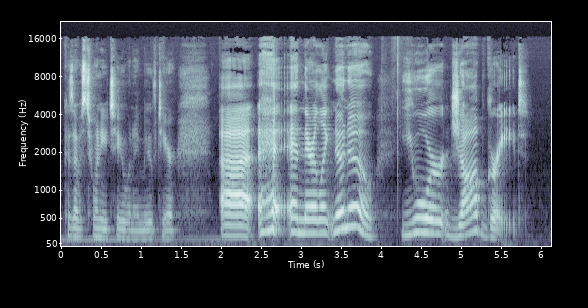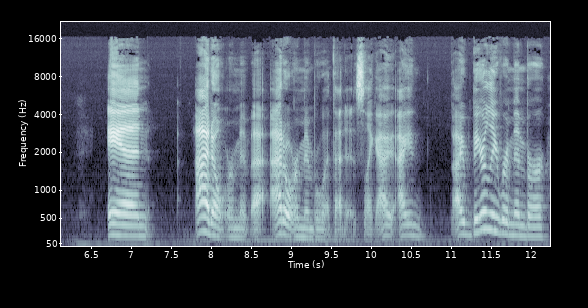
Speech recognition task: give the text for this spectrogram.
because I was 22 when I moved here. Uh, and they're like, no, no, your job grade. And I don't remember. I don't remember what that is. Like I, I, I barely remember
